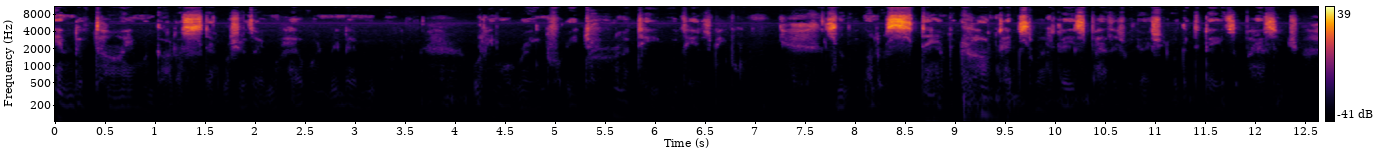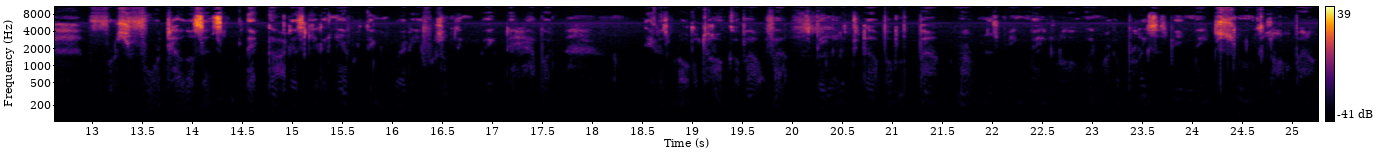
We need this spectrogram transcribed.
end of time when God establishes a new heaven and a new earth where he will reign for eternity with his people. So that we understand the context around today's passage, we can actually look at today's passage. Verse 4 tells us that God is getting everything ready for something big to happen. That is what all the talk about valleys being lifted up, about mountains being made low, and rugged places being made smooth is all about.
